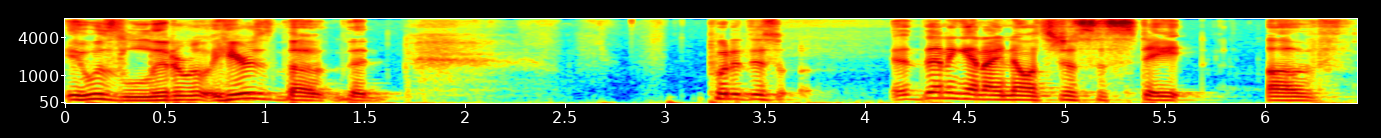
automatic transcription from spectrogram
It was literally, here's the, the, put it this, then again, I know it's just a state of,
